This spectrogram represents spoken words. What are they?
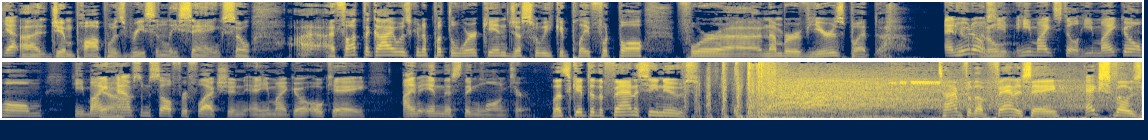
Yep. uh, Jim Popp was recently saying. So I, I thought the guy was going to put the work in just so he could play football for uh, a number of years, but. uh, And who knows? He, he might still. He might go home. He might Yeah. have some self reflection, and he might go, "Okay, I'm in this thing long term." Let's get to the fantasy news. Time for the Fantasy Expose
